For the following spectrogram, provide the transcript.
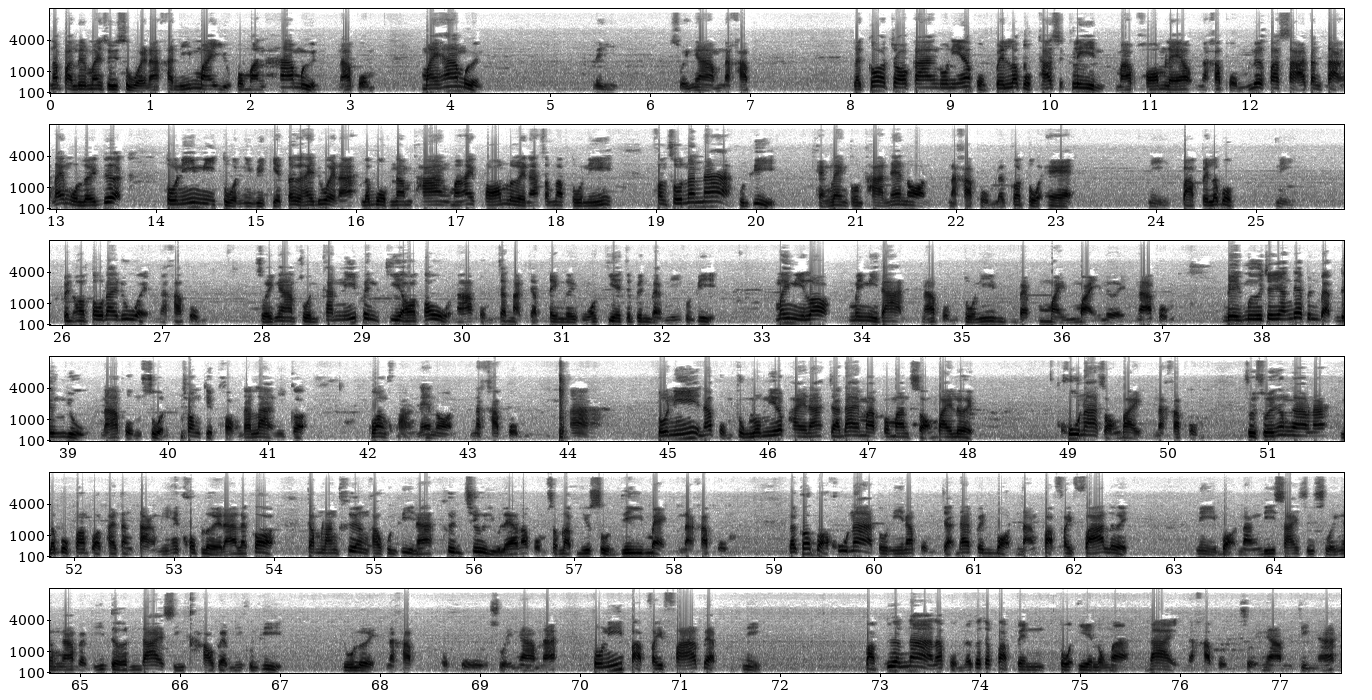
หน้าปัดเรือนไม้สวยๆนะคันนี้ไม้อยู่ประมาณห้าหมื่นนะครับผมไม้ห้าหมื่นนี่สวยงามนะครับ แล้วก็จอกลางตัวนี้นะผมเป็นระบบทัชสกรีนมาพร้อมแล้วนะครับผมเลือกภาษาต่างๆ ได้หมดเลยเลือกตัวนี้มีตัวนิวิเกเตอร์ให้ด้วยนะ ระบบนำทางมาให้พร้อมเลยนะสำหรับตัวนี้คอนโซลด้านหน้าคุณพี่แข็งแรงทนทานแน่นอนนะครับผมแล้วก็ตัวแอร์นี่ปรับเป็นระบบนี่เป็นออโต้ได้ด้วยนะครับผม สวยงามส่วนคันนี้เป็นเกียร์ออโต้นะครับผมจะหนักจัดเต็มเลยหัวเกียร์จะเป็นแบบนี้คุณพี่ ไม่มีลอกไม่มีด้านนะครับผมตัวนี้แบบใหม่ ๆ เลยนะครับผมเบรกมือจะยังได้เป็นแบบดึงอยู่นะครับผมส่วนช่องเก็บของด้านล่างนี้ก็กว้างขวางแน่นอนนะครับผมอ่าตัวนี้นะผมถุงลมนิรภัยนะ จะได้มาประมาณ 2 ใบเลย คู่หน้า 2 ใบนะครับผมสวยๆงามๆนะ ระบบความปลอดภัยต่างๆ มีให้ครบเลยนะ แล้วก็ กำลังเครื่องเขาคุณพี่นะ ขึ้นชื่ออยู่แล้วนะผมสำหรับ u s u d D-Max นะครับผมแล้วก็เบาะคู่หน้าตัวนี้นะผมจะได้เป็นเบาะหนังปรับไฟฟ้าเลย นี่เบาะหนังดีไซน์สวยๆงามๆแบบนี้เดินได้สีขาวแบบนี้คุณพี่ดูเลยนะครับโอ้โหสวยงามนะ ตัวนี้ปรับไฟฟ้าแบบนี่ปรับเรื่องหน้านะผมแล้วก็จะปรับเป็นตัวเอ็นลงมาได้นะครับผมสวยงามจริงนะ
